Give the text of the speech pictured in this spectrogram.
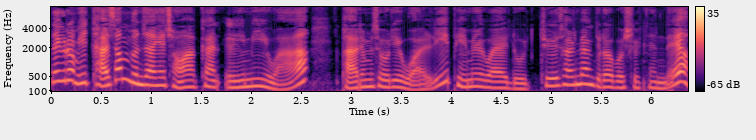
네, 그럼 이 다섯 문장의 정확한 의미와 발음 소리 원리, 비밀과외 노트 설명 들어보실 텐데요.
